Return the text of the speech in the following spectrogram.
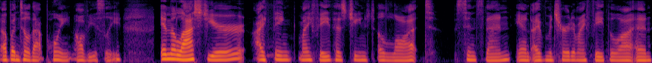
up until that point obviously in the last year, I think my faith has changed a lot since then and I've matured in my faith a lot and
